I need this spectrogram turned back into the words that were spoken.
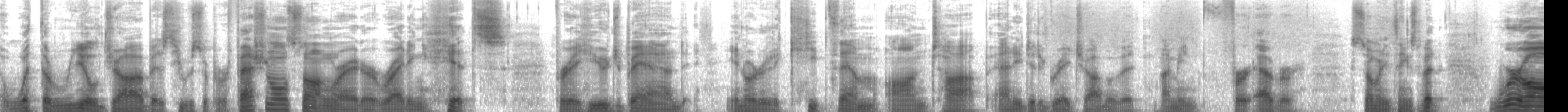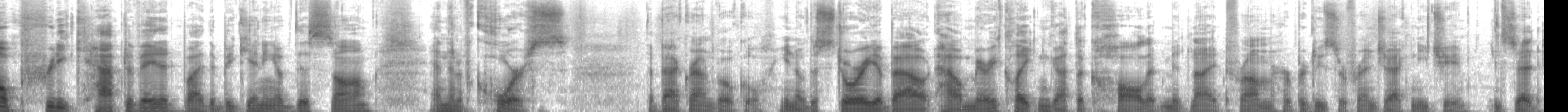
what the real job is he was a professional songwriter writing hits for a huge band in order to keep them on top. And he did a great job of it. I mean, forever. So many things. But we're all pretty captivated by the beginning of this song. And then, of course, the background vocal. You know, the story about how Merry Clayton got the call at midnight from her producer friend Jack Nitzsche and said,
